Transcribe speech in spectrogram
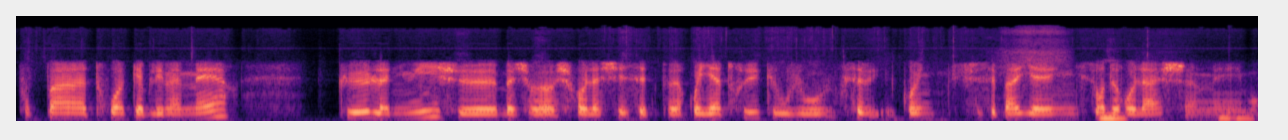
pour pas trop accabler ma mère que la nuit, je, bah, je, je relâchais cette peur. Quoi, il y a un truc où, vous savez, quoi, une- je sais pas, il y a une histoire de Mm. relâche, mais bon.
